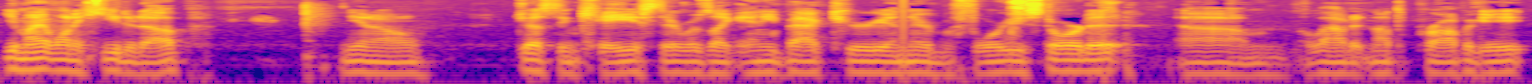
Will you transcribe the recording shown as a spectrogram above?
you might want to heat it up. You know, just in case there was like any bacteria in there before you stored it, um, allowed it not to propagate.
